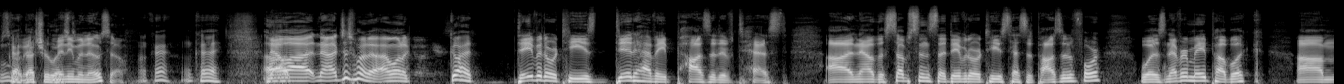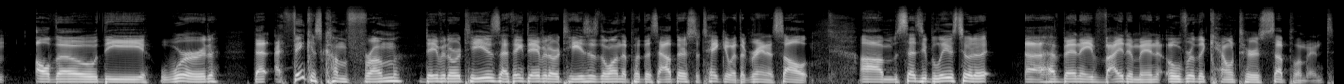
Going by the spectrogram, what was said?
Okay, that's your list. Minnie Minoso. Okay, okay. Now, Uh, uh, now I just want to. I want to. go ahead. David Ortiz did have a positive test. Uh, now, the substance that David Ortiz tested positive for was never made public, um, although the word that I think has come from David Ortiz, I think David Ortiz is the one that put this out there, so take it with a grain of salt, um, says he believes to uh, have been a vitamin over the counter supplement.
